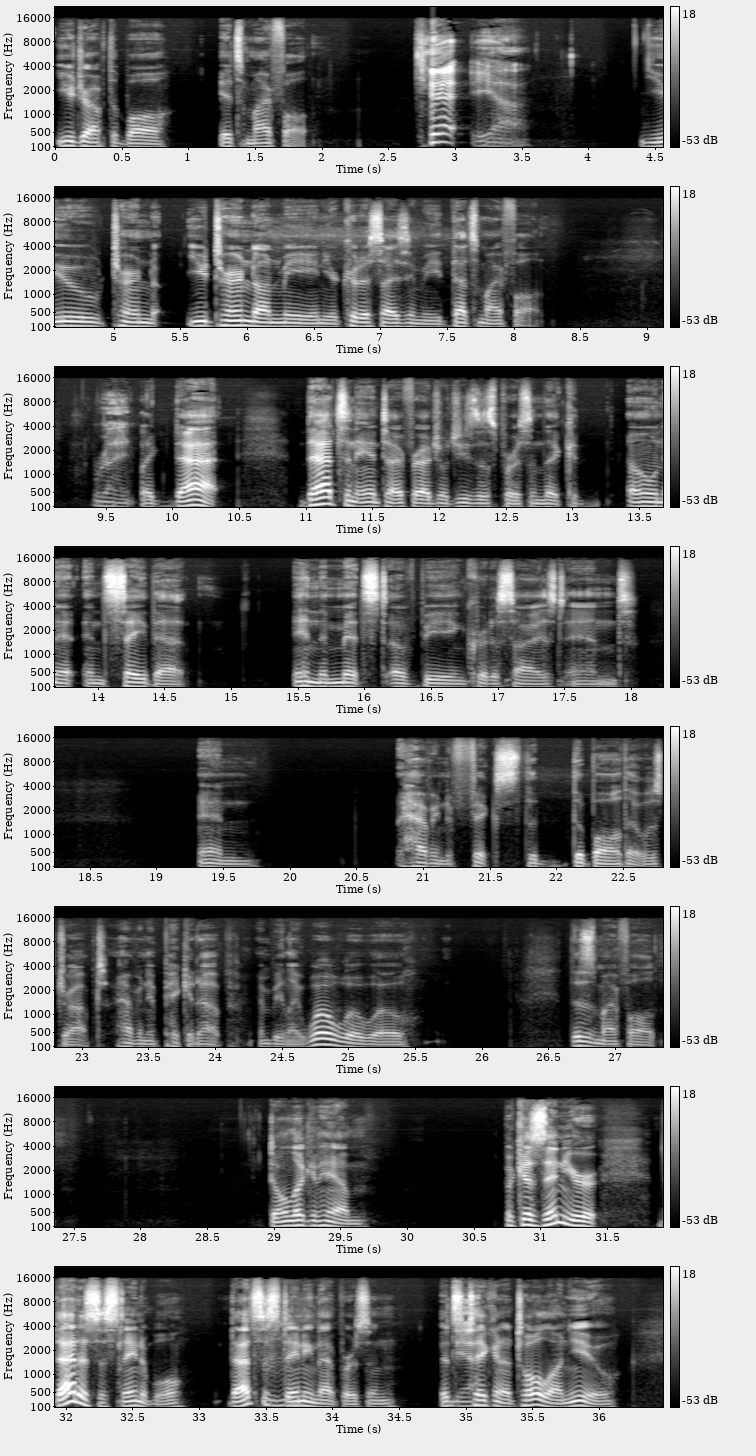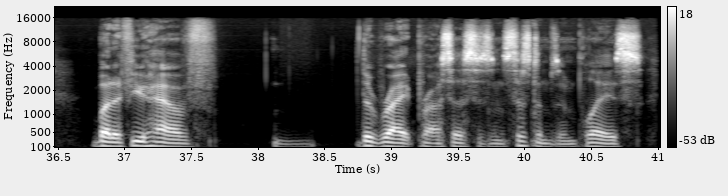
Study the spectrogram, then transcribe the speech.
you dropped the ball it's my fault yeah, you turned you turned on me and you're criticizing me that's my fault. Right. like that that's an anti-fragile jesus person that could own it and say that in the midst of being criticized and and having to fix the the ball that was dropped having to pick it up and be like whoa whoa whoa. This is my fault. Don't look at him. Because then you're that is sustainable that's sustaining that person. It's Yeah. taking a toll on you. But if you have the right processes and systems in place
